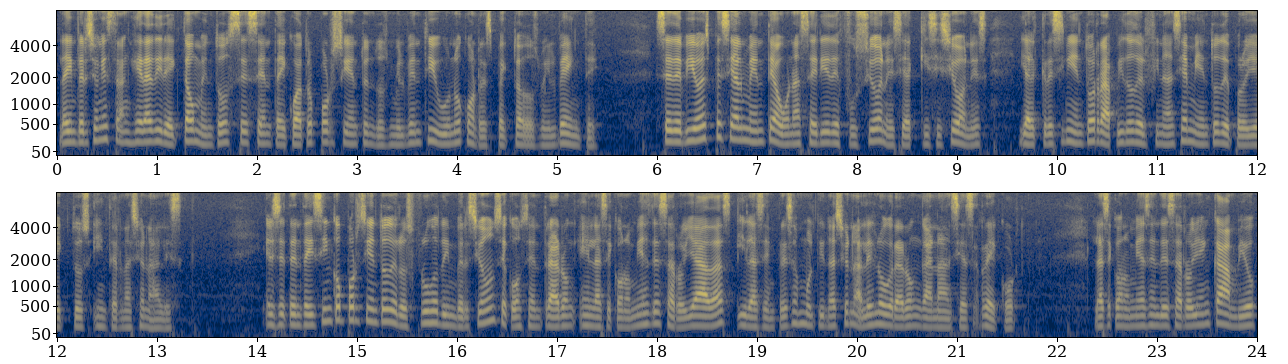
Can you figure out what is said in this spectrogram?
la inversión extranjera directa aumentó 64% en 2021 con respecto a 2020. Se debió especialmente a una serie de fusiones y adquisiciones y al crecimiento rápido del financiamiento de proyectos internacionales. El 75% de los flujos de inversión se concentraron en las economías desarrolladas y las empresas multinacionales lograron ganancias récord. Las economías en desarrollo, en cambio,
